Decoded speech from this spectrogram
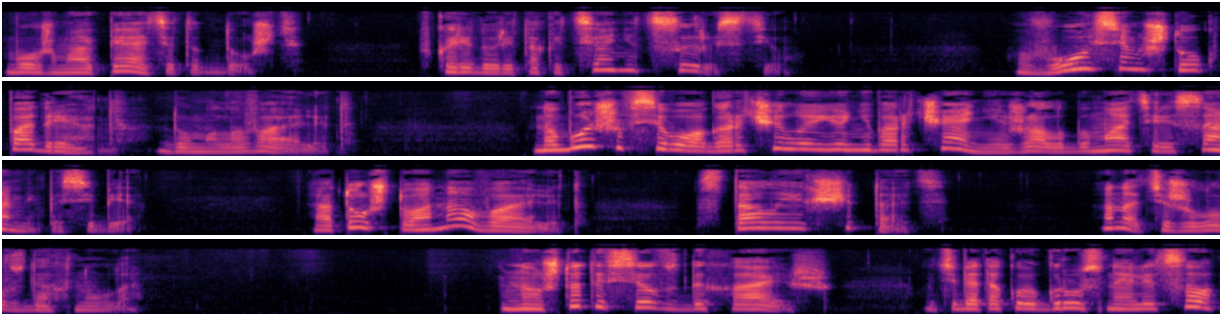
Боже мой, опять этот дождь. В коридоре так и тянет сыростью. «Восемь штук подряд», — думала Вайлет. Но больше всего огорчило ее не ворчание и жалобы матери сами по себе, а то, что она, Вайлет, стала их считать. Она тяжело вздохнула. «Ну что ты все вздыхаешь? У тебя такое грустное лицо,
